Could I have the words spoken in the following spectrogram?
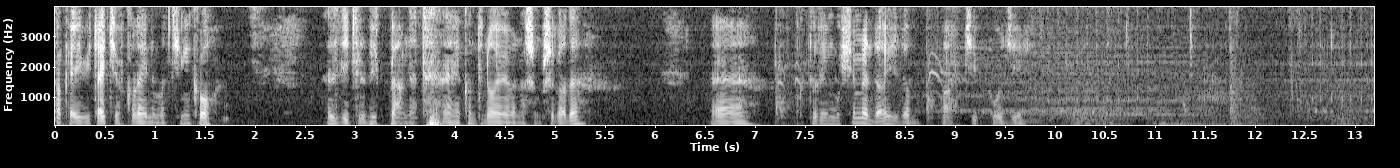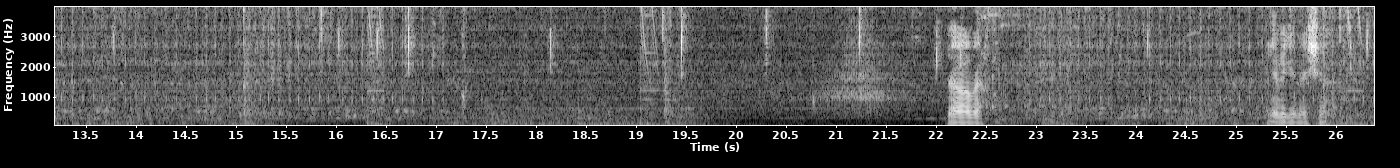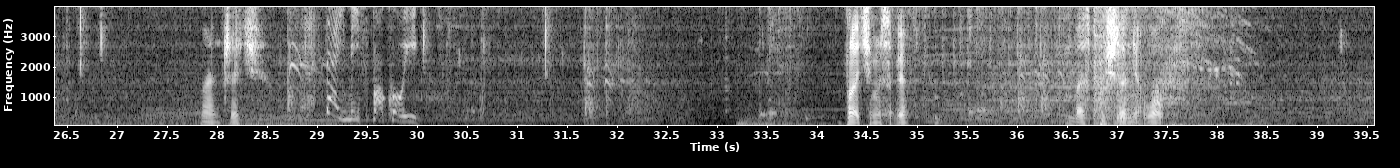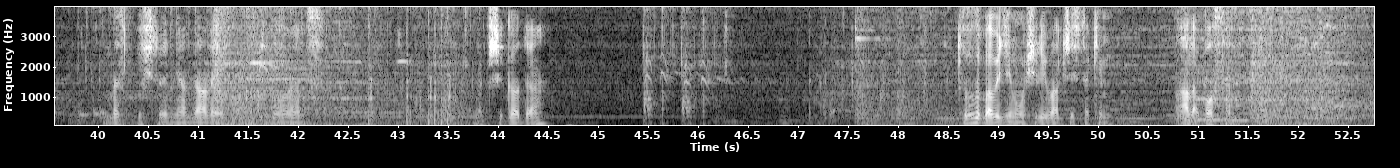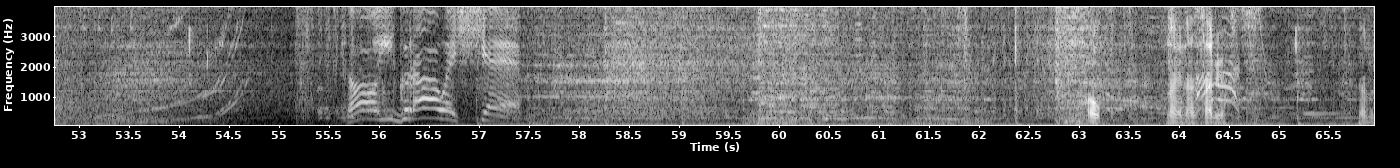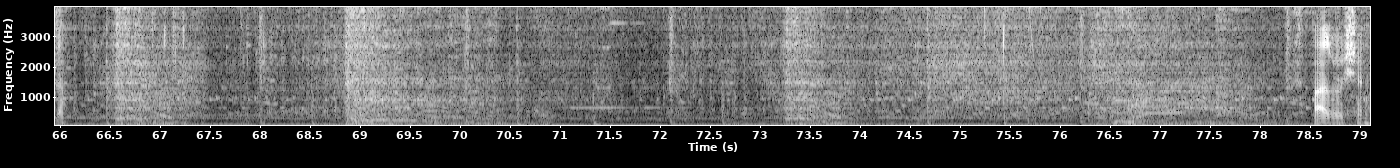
Okej, witajcie w kolejnym odcinku z Little Big Planet. E, Kontynuujemy naszą przygodę, e, w której musimy dojść do babci Pudzi. Dobra. Nie będziemy się męczyć. Daj mi spokój! Polecimy sobie bezpośrednio. Wow. Bezpośrednio dalej, kontynuując przygodę. Tu chyba będziemy musieli walczyć z takim ale bossem. Doigrałeś się! No i nas zabił. Dobra. Sparzył się.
